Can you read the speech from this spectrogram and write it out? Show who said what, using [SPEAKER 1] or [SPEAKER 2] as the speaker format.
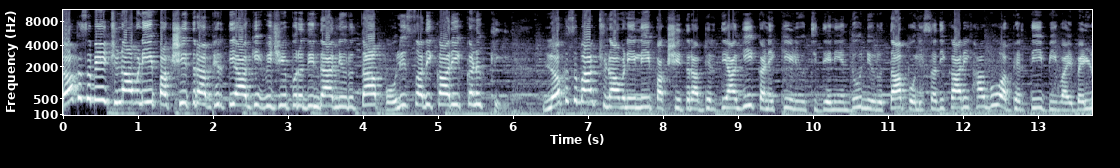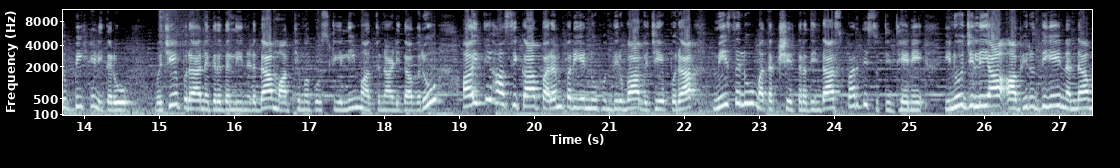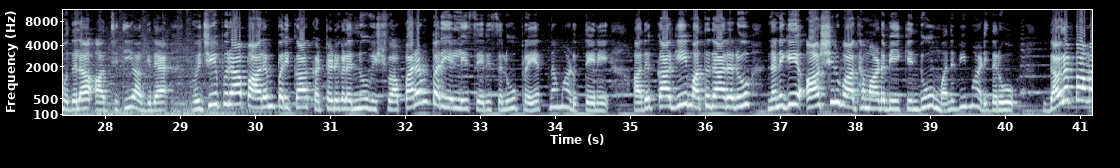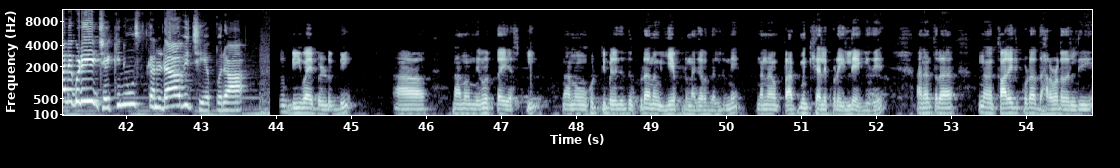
[SPEAKER 1] ಲೋಕಸಭೆ ಚುನಾವಣೆ ಪಕ್ಷೇತರ ಅಭ್ಯರ್ಥಿಯಾಗಿ ವಿಜಯಪುರದಿಂದ ನಿವೃತ್ತ ಪೊಲೀಸ್ ಅಧಿಕಾರಿ ಕಣಕ್ಕಿ. ಲೋಕಸಭಾ ಚುನಾವಣೆಯಲ್ಲಿ ಪಕ್ಷೇತರ ಅಭ್ಯರ್ಥಿಯಾಗಿ ಕಣಕ್ಕೆ ಇಳಿಯುತ್ತಿದ್ದೇನೆ ಎಂದು ನಿವೃತ್ತ ಪೊಲೀಸ್ ಅಧಿಕಾರಿ ಹಾಗೂ ಅಭ್ಯರ್ಥಿ ಬಿವೈ ಬೆಳ್ಳುಬ್ಬಿ ಹೇಳಿದರು. ವಿಜಯಪುರ ನಗರದಲ್ಲಿ ನಡೆದ ಮಾಧ್ಯಮಗೋಷ್ಠಿಯಲ್ಲಿ ಮಾತನಾಡಿದ ಅವರು, ಐತಿಹಾಸಿಕ ಪರಂಪರೆಯನ್ನು ಹೊಂದಿರುವ ವಿಜಯಪುರ ಮೀಸಲು ಮತಕ್ಷೇತ್ರದಿಂದ ಸ್ಪರ್ಧಿಸುತ್ತಿದ್ದೇನೆ. ಇನ್ನು ಜಿಲ್ಲೆಯ ಅಭಿವೃದ್ಧಿಯೇ ನನ್ನ ಮೊದಲ ಆದ್ಯತೆಯಾಗಿದೆ. ವಿಜಯಪುರ ಪಾರಂಪರಿಕ ಕಟ್ಟಡಗಳನ್ನು ವಿಶ್ವ ಪರಂಪರೆಯಲ್ಲಿ ಸೇರಿಸಲು ಪ್ರಯತ್ನ ಮಾಡುತ್ತೇನೆ. ಅದಕ್ಕಾಗಿ ಮತದಾರರು ನನಗೆ ಆಶೀರ್ವಾದ ಮಾಡಬೇಕೆಂದು ಮನವಿ ಮಾಡಿದರು. Daulappa Managudi, ಜೆಕಿ news Kannada, Vijayapura.
[SPEAKER 2] B Y Bellubbi ನಾನು ನಿವೃತ್ತ ಎಸ್ ಪಿ, ನಾನು ಹುಟ್ಟಿ ಬೆಳೆದಿದ್ದು ಕೂಡ ನಾವು ವಿಜಯಪುರ ನಗರದಲ್ಲಿನೇ. ನನ್ನ ಪ್ರಾಥಮಿಕ ಶಾಲೆ ಕೂಡ ಇಲ್ಲೇ ಆಗಿದೆ. ಆನಂತರ ಕಾಲೇಜ್ ಕೂಡ ಧಾರವಾಡದಲ್ಲಿ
